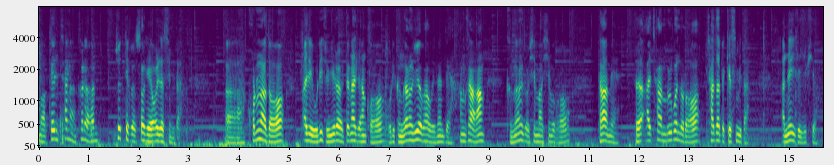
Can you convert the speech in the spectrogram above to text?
뭐 괜찮은 그런 주택을 소개해 올렸습니다. 아, 코로나도 아직 우리 주위를 떠나지 않고 우리 건강을 위협하고 있는데 항상 건강 조심하시고 다음에 더 알찬 물건으로 찾아뵙겠습니다. 안녕히 계십시오.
